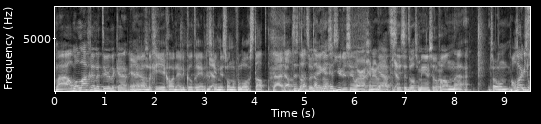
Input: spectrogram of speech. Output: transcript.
Maar allemaal lachen natuurlijk hè. En dan begin je gewoon de hele culturele geschiedenis van een verloren stad. Nou, dat, is, Dat dat, was is- hier dus heel erg Ja, inderdaad. precies. Het was meer zo van... eh zo'n Als er, iets,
